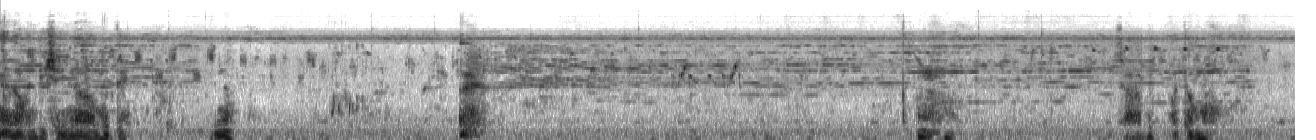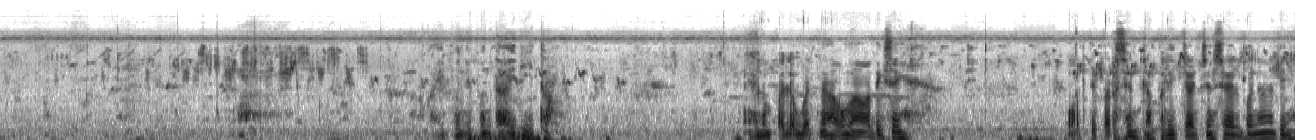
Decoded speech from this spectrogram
Yan ako, hindi siya inaabot eh. Ano? Sabit mga katiksay. 40% lang pala charge yung cellphone natin.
